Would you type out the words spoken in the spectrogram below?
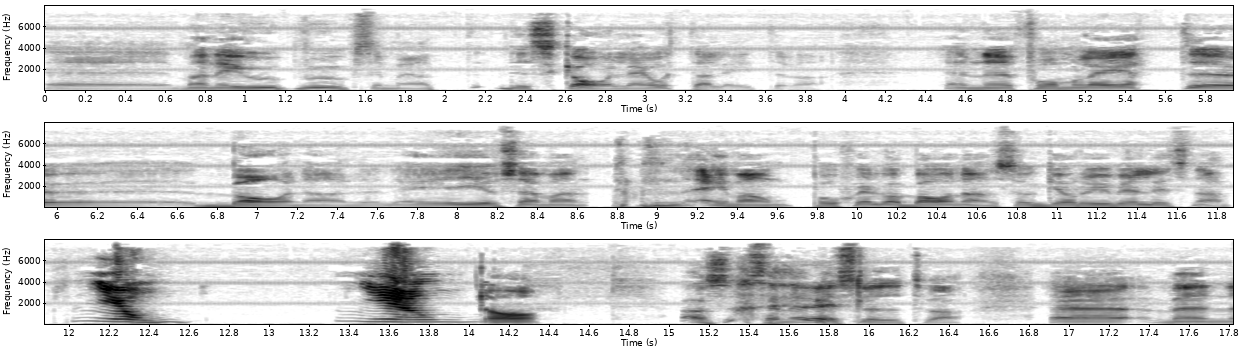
Eh, man är uppvuxen med att det ska låta lite. Va? En eh, Formel 1-bana, eh, i och för man, är man på själva banan så går det ju väldigt snabbt. Ja. Alltså, sen är det slut va. Eh, men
